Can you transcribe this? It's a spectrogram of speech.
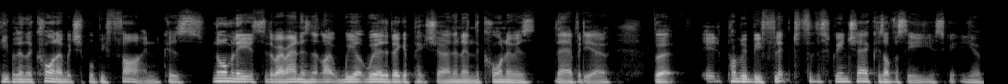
people in the corner, which will be fine because normally it's the other way around, isn't it? Like we we're the bigger picture, and then in the corner is their video. But it'd probably be flipped for the screen share because obviously you're, you're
